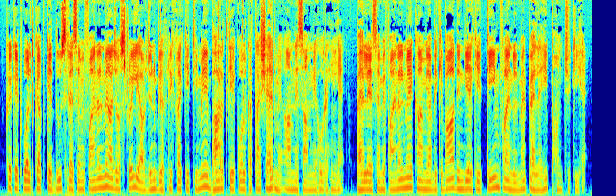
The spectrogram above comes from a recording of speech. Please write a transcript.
کرکٹ ورلڈ کپ کے دوسرے سیمی فائنل میں آج آسٹریلیا اور جنوبی افریقہ کی ٹیمیں بھارت کے کولکتہ شہر میں آمنے سامنے ہو رہی ہیں۔ پہلے سیمی فائنل میں کامیابی کے بعد انڈیا کی ٹیم فائنل میں پہلے ہی پہنچ چکی ہے۔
